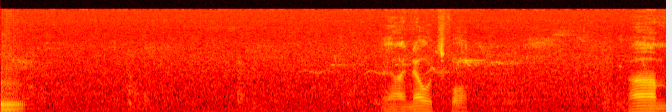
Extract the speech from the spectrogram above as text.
Yeah, I know it's full. Um...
